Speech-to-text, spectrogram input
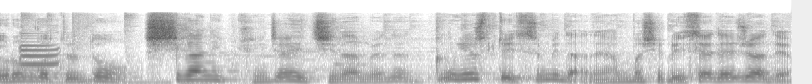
이런 것들도 시간이 굉장히 지나면은 끊길 수도 있습니다. 네, 한 번씩 리셋 해줘야 돼요.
